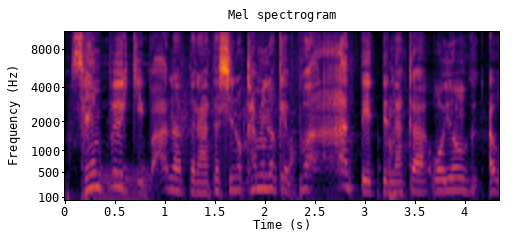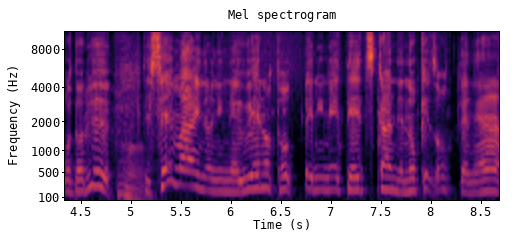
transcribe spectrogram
扇風機バーンなったら私の髪の毛バーンっていって中泳ぐあ踊る、うん。で狭いのにね上の取っ手にね手掴んでのけぞってね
